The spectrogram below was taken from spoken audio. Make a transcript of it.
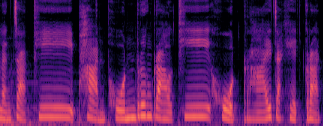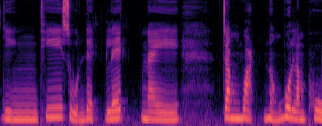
หลังจากที่ผ่านพ้นเรื่องราวที่โหดร้ายจากเหตุกราดยิงที่ศูนย์เด็กเล็กในจังหวัดหนองบัวลำพู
